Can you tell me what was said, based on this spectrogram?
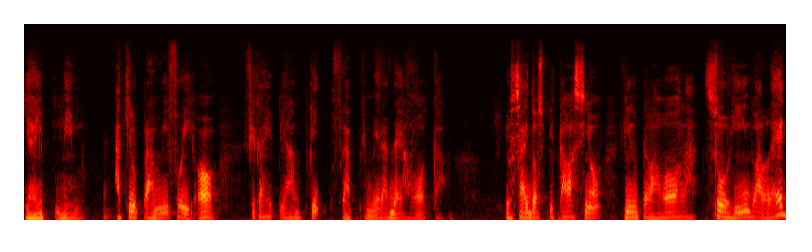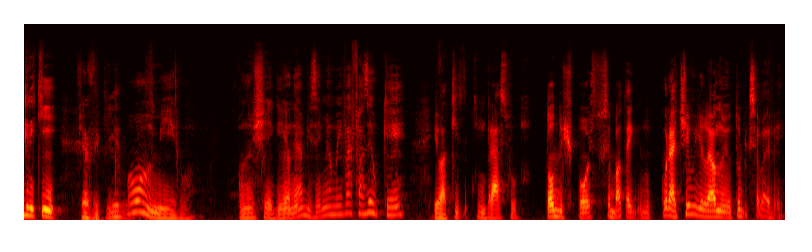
E aí mesmo, aquilo pra mim foi, ó, fica arrepiado, porque foi a primeira derrota. Eu saí do hospital assim, ó, vindo pela orla, sorrindo, alegre que, Tinha vivido. ô amigo, quando eu cheguei, eu nem avisei, minha mãe vai fazer o quê? Eu aqui com o braço todo exposto, você bota aí no curativo de Léo no YouTube que você vai ver.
